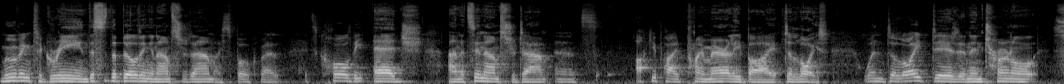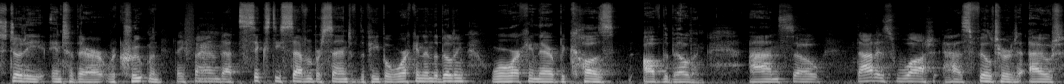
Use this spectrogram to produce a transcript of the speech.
Moving to green, this is the building in Amsterdam I spoke about. It's called the Edge, and it's in Amsterdam, and it's occupied primarily by Deloitte. When Deloitte did an internal study into their recruitment, they found that 67% of the people working in the building were working there because of the building. And so that is what has filtered out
